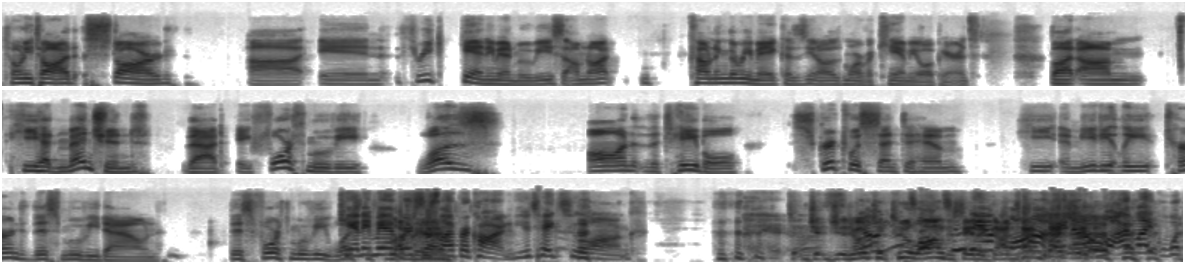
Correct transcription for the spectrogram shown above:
Tony Todd starred uh, in three Candyman movies. I'm not counting the remake because you know it was more of a cameo appearance, but um, he had mentioned that a fourth movie was on the table. Script was sent to him. He immediately turned this movie down. This fourth movie was Candyman fourth versus Leprechaun. Leprechaun. You take too long. Hey, J- J- J- No, Joe took you too long to too say the damn goddamn long. question. I know. I'm like, what?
